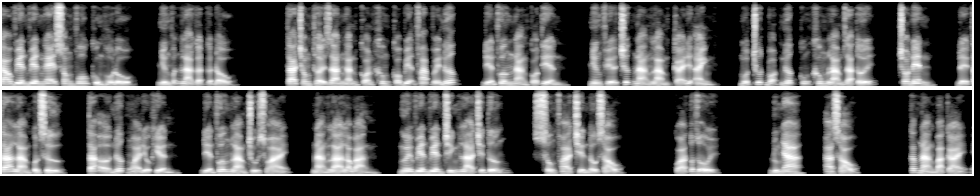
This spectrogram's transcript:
Cao viên viên nghe xong vô cùng hồ đồ, nhưng vẫn là gật gật đầu ta trong thời gian ngắn còn không có biện pháp về nước điền phương nàng có tiền nhưng phía trước nàng làm cái điện ảnh một chút bọt nước cũng không làm ra tới cho nên để ta làm quân sư ta ở nước ngoài điều khiển điền phương làm chủ soái nàng là lão bản ngươi viên viên chính là chiến tướng sông pha chiến đấu sáu. Quá tốt rồi. Đúng nha a sáu. Các nàng ba cái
